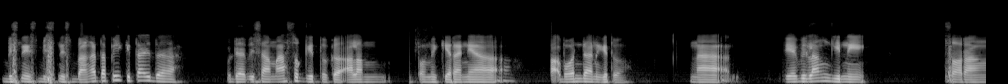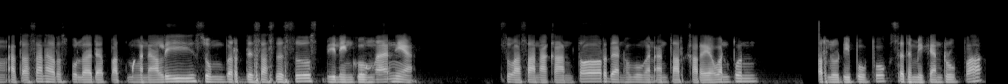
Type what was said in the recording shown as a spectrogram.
bisnis bisnis banget tapi kita udah udah bisa masuk gitu ke alam pemikirannya Pak Bondan gitu nah dia bilang gini seorang atasan harus pula dapat mengenali sumber desas-desus di lingkungannya suasana kantor dan hubungan antar karyawan pun perlu dipupuk sedemikian rupa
